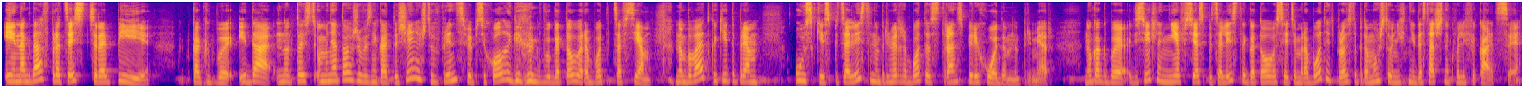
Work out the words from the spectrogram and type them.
И иногда в процессе терапии. Как бы, и да, ну, то есть у меня тоже возникает ощущение, что, в принципе, психологи как бы готовы работать со всем. Но бывают какие-то прям узкие специалисты, например, работают с транспереходом, например. Ну, как бы, действительно, не все специалисты готовы с этим работать, просто потому что у них недостаточно квалификации.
